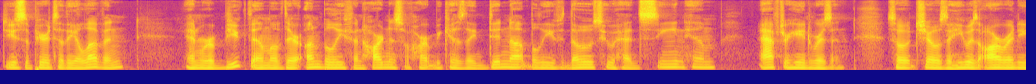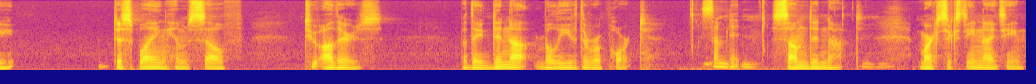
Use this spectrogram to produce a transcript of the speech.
Jesus appeared to the eleven and rebuked them of their unbelief and hardness of heart because they did not believe those who had seen him after he had risen. So it shows that he was already displaying himself to others, but they did not believe the report. Some didn't. Some did not. Mark sixteen nineteen.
